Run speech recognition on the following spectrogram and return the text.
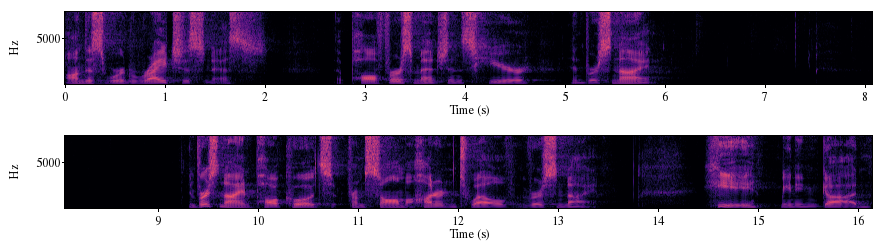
on this word righteousness that Paul first mentions here in verse 9. In verse 9, Paul quotes from Psalm 112, verse 9. He, meaning God,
